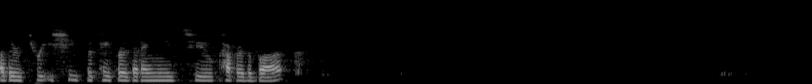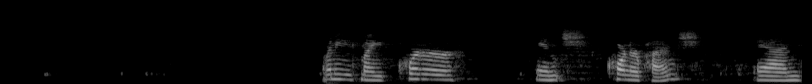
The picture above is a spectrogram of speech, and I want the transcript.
other three sheets of paper that I need to cover the book. I'm going to use my quarter inch corner punch and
